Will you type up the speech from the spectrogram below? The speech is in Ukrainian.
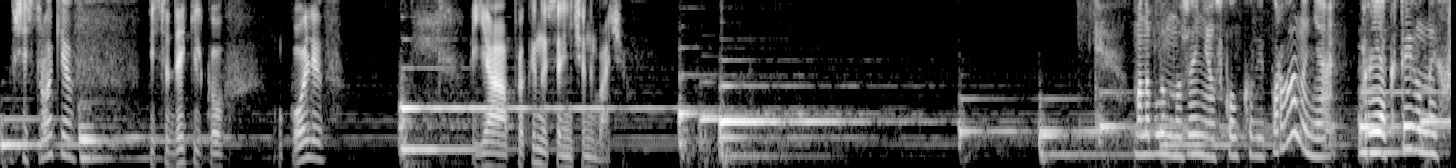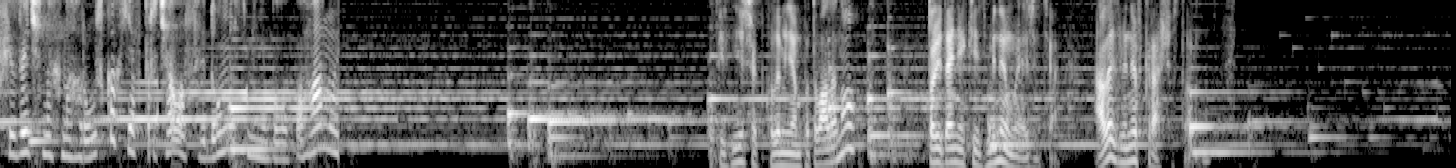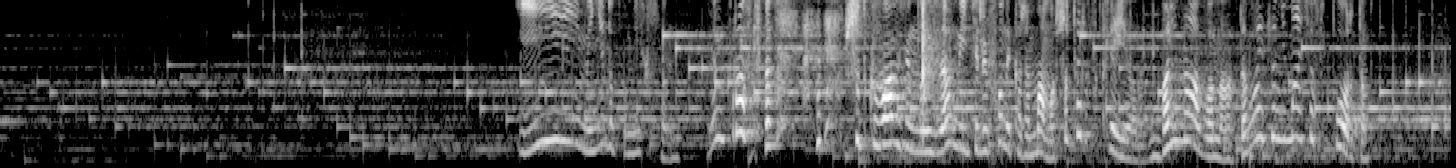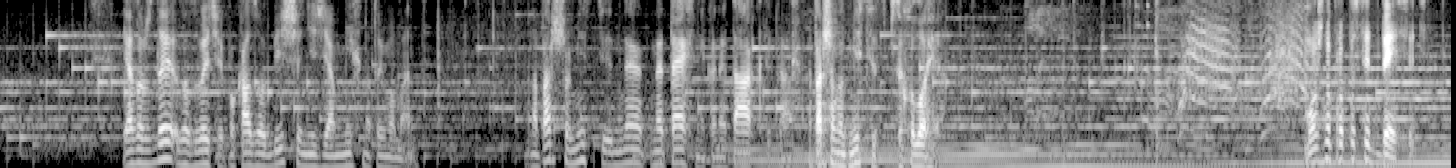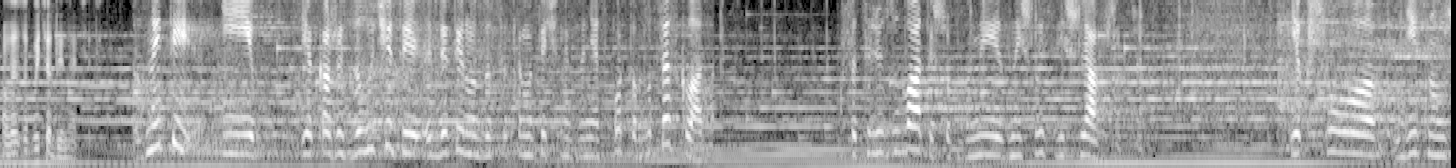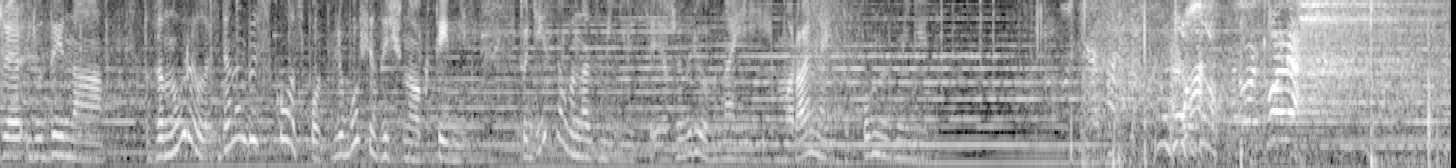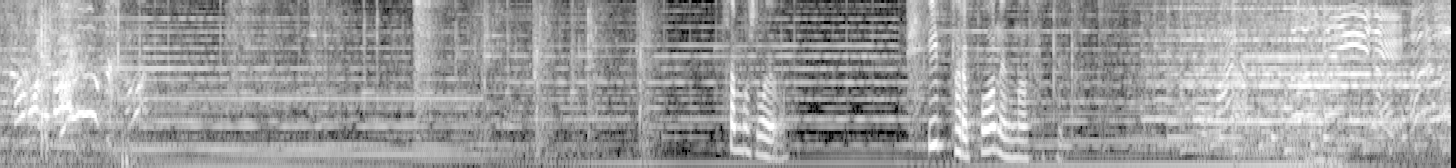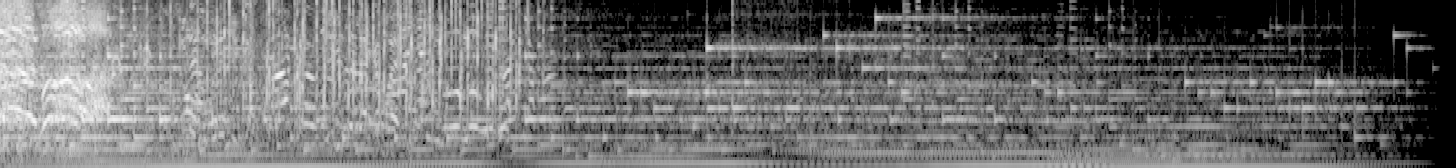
В 6 років, після декількох уколів, я прокинувся і нічого не бачив. У мене були множинні осколкові поранення. При активних фізичних нагрузках я втрачала свідомість, мені було погано. Пізніше, коли мені ампутували ногу, той день, який змінив моє життя, але змінив в кращу сторону. І мені допоміг син. Він просто шуткував зі мною, взяв мій телефон і каже: Мама, що ти розклеїлась? Больна вона, давай займайся спортом. Я завжди зазвичай показував більше, ніж я міг на той момент. На першому місці не, не техніка, не тактика. На першому місці це психологія. Можна пропустити 10, але забити 11. знайти і, як кажуть, залучити дитину до систематичних занять спортом бо це складно. Соціалізувати, щоб вони знайшли свій шлях в житті. Якщо дійсно вже людина занурилась, де не обов'язково спорт, в будь-яку фізичну активність, то дійсно вона змінюється. Я ж говорю, вона і морально, і духовно змінюється. Все можливо. Всі перепони в нас отут.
